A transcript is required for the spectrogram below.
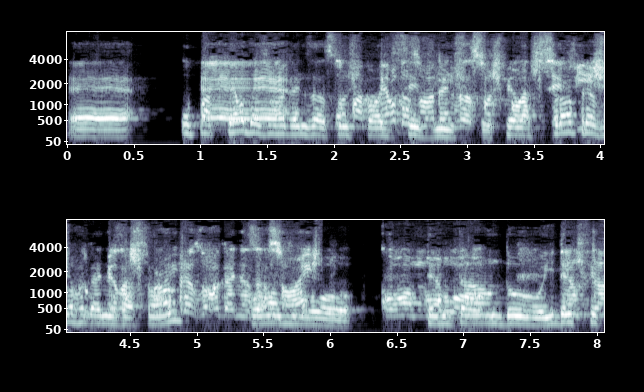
É, o papel das é, organizações papel pode, das ser organizações pelas, pode próprias visto pelas próprias organizações, como, como tentando identificar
